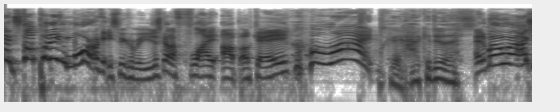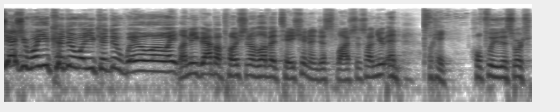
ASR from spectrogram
man, stop putting more. Okay, speaker you just gotta fly up, okay? All right. Okay, I could do this. And wait, wait, actually, actually, what you could do, what you could do, wait, wait, wait, wait. Let me grab a potion of levitation and just splash this on you. And okay, hopefully this works.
